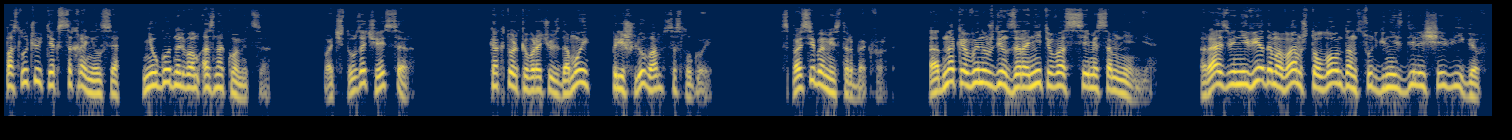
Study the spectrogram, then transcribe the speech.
По случаю текст сохранился. Не угодно ли вам ознакомиться? Почту за честь, сэр. Как только ворочусь домой, пришлю вам со слугой. Спасибо, мистер Бекфорд. Однако вынужден заронить у вас семя сомнения. Разве не ведомо вам, что Лондон — суть гнездилища вигов?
